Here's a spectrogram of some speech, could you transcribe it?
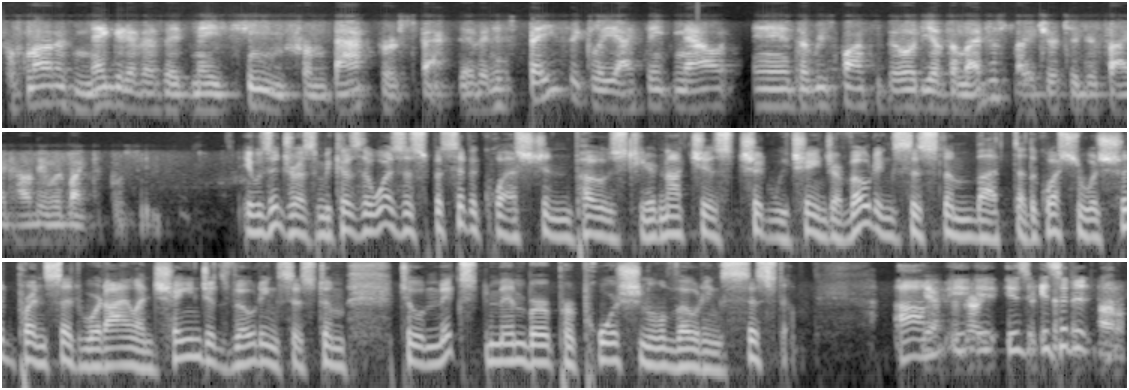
So it's not as negative as it may seem from that perspective. And it's basically, I think, now uh, the responsibility of the legislature to decide how they would like to proceed. It was interesting because there was a specific question posed here, not just should we change our voting system, but uh, the question was should Prince Edward Island change its voting system to a mixed member proportional voting system? Um, yeah, is, is it? A,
